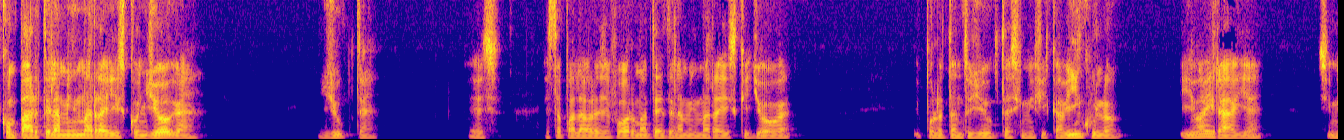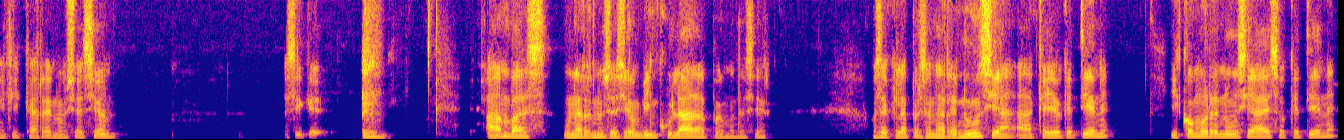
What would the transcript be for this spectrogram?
comparte la misma raíz con yoga. Yukta es esta palabra se forma desde la misma raíz que yoga y por lo tanto yukta significa vínculo y vairagya significa renunciación. Así que ambas, una renunciación vinculada, podemos decir. O sea que la persona renuncia a aquello que tiene y cómo renuncia a eso que tiene,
